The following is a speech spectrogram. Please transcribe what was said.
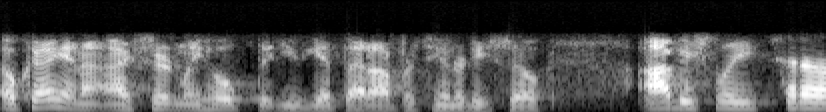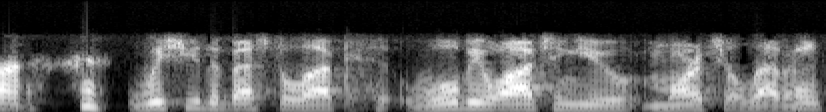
Okay, and I, I certainly hope that you get that opportunity. So obviously, wish you the best of luck. We'll be watching you March 11th.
